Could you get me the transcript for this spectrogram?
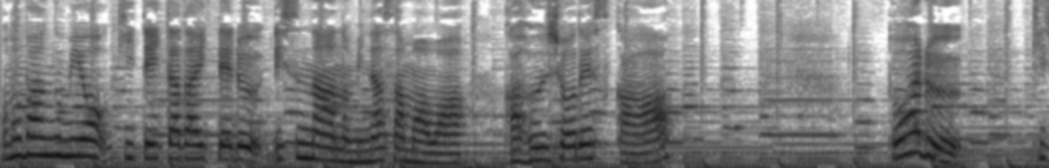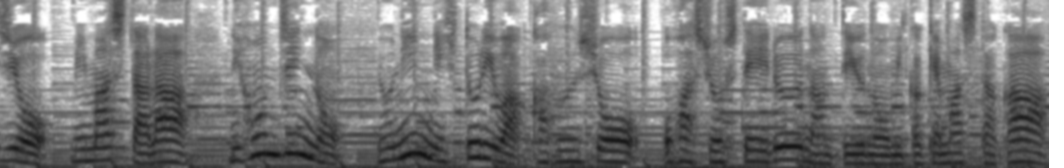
この番組を聞いていただいているリスナーの皆様は、花粉症ですか？とある記事を見ましたら、日本人の4人に1人は花粉症を発症しているなんていうのを見かけましたが、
